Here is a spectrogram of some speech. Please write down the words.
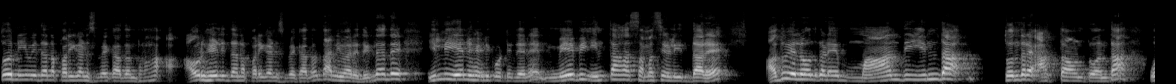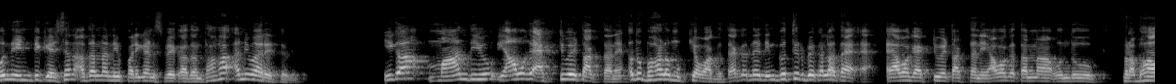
ತೋ, ನೀವು ಇದನ್ನ ಪರಿಗಣಿಸಬೇಕಾದಂತಹ, ಅವ್ರು ಹೇಳಿದ್ದನ್ನ ಪರಿಗಣಿಸಬೇಕಾದಂತ ಅನಿವಾರ್ಯತೆ. ಇಲ್ಲದೆ ಇಲ್ಲಿ ಏನು ಹೇಳಿಕೊಟ್ಟಿದ್ದೇನೆ, ಮೇ ಬಿ ಇಂತಹ ಸಮಸ್ಯೆಗಳಿದ್ದಾರೆ. ಅದು ಎಲ್ಲೋ ಒಂದ್ ಕಡೆ ಮಾಂದಿಯಿಂದ ತೊಂದರೆ ಆಗ್ತಾ ಉಂಟು ಅಂತ ಒಂದು ಇಂಡಿಕೇಶನ್ ಅದನ್ನ ನೀವು ಪರಿಗಣಿಸಬೇಕಾದಂತಹ ಅನಿವಾರ್ಯತೆ ಉಂಟು. ಈಗ ಮಾಂದಿಯು ಯಾವಾಗ ಆಕ್ಟಿವೇಟ್ ಆಗ್ತಾನೆ, ಅದು ಬಹಳ ಮುಖ್ಯವಾಗುತ್ತೆ. ಯಾಕಂದ್ರೆ ನಿಮ್ಗೆ ಗೊತ್ತಿರ್ಬೇಕಲ್ಲ ಯಾವಾಗ ಆಕ್ಟಿವೇಟ್ ಆಗ್ತಾನೆ, ಯಾವಾಗ ತನ್ನ ಒಂದು ಪ್ರಭಾವ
